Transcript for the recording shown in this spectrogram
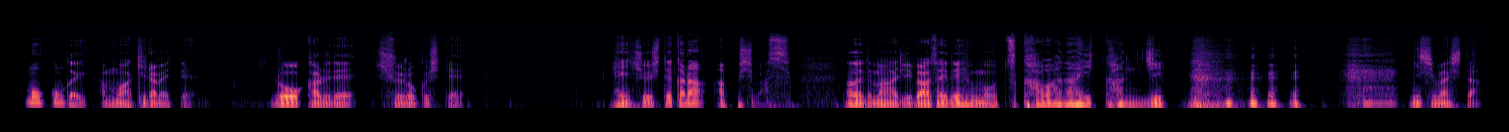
もう今回、もう諦めて、ローカルで収録して、編集してからアップします。なので、まあ、リバーサイド FM を使わない感じ にしました。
